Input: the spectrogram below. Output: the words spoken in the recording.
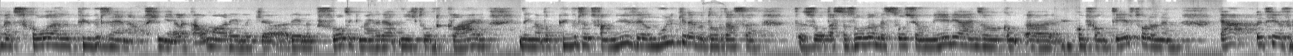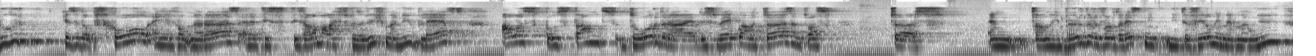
met school en het puber zijn, ging eigenlijk allemaal redelijk, uh, redelijk vlot. Ik mag er niet echt over klagen. Ik denk dat de pubers het van nu veel moeilijker hebben doordat ze, zo, dat ze zoveel met social media en zo uh, geconfronteerd worden. En ja, weet je, vroeger, je zit op school en je komt naar huis en het is, het is allemaal achter de rug, maar nu blijft alles constant doordraaien. Dus wij kwamen thuis en het was thuis. En dan gebeurde er voor de rest niet, niet te veel niet meer. Maar nu,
